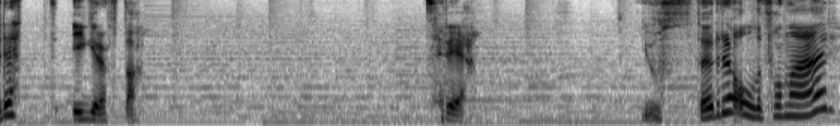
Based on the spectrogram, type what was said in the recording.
rett i grøfta. 3. Jo større oljefondet er,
